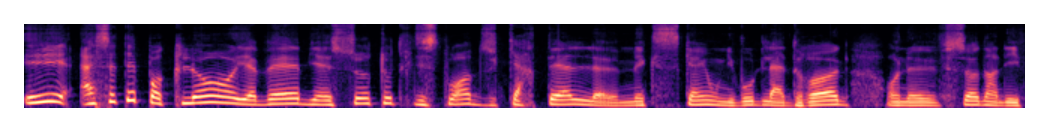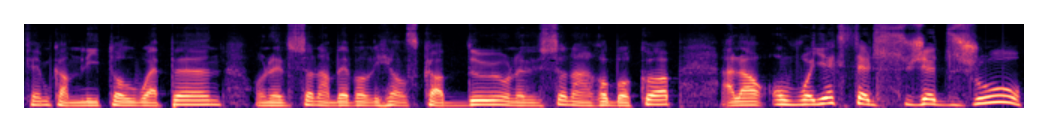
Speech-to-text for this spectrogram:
Et à cette époque-là, il y avait bien sûr toute l'histoire du cartel euh, mexicain au niveau de la drogue. On avait vu ça dans des films comme Lethal Weapon, on a vu ça dans Beverly Hills Cop 2, on a vu ça dans Robocop. Alors, on voyait que c'était le sujet du jour.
